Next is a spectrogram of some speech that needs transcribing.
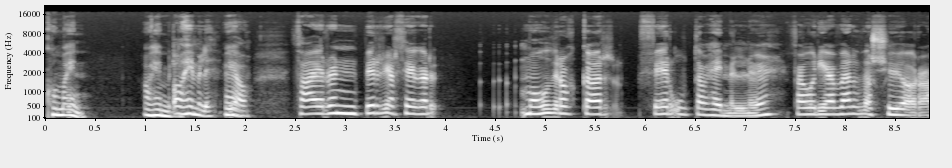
koma inn á heimilið? Á heimilið, já. Það er raunin byrjar þegar móðir okkar fer út af heimilinu. Þá er ég að verða sjö ára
